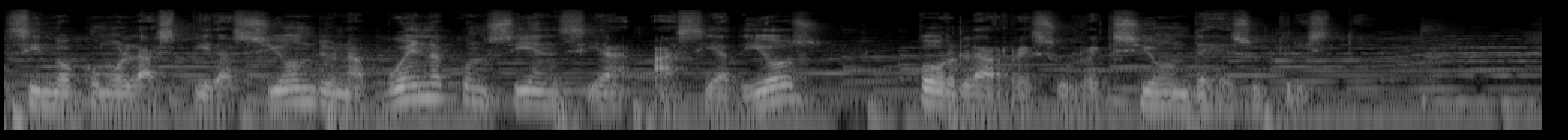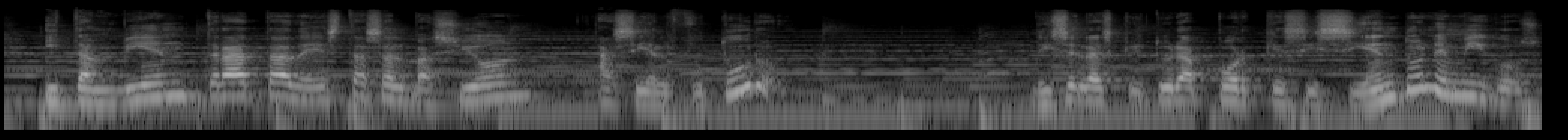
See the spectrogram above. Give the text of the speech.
sino como la aspiración de una buena conciencia hacia Dios por la resurrección de Jesucristo. Y también trata de esta salvación hacia el futuro. Dice la escritura, porque si siendo enemigos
